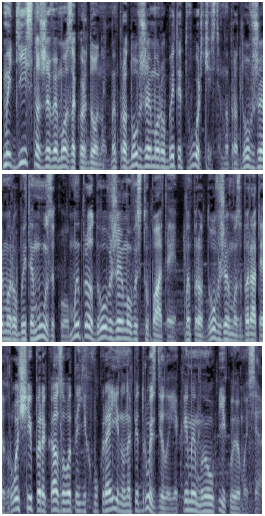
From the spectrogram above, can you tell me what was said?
Ми дійсно живемо за кордоном. Ми продовжуємо робити творчість. Ми продовжуємо робити музику. Ми продовжуємо виступати. Ми продовжуємо збирати гроші і переказувати їх в Україну на підрозділи, якими ми опікуємося.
